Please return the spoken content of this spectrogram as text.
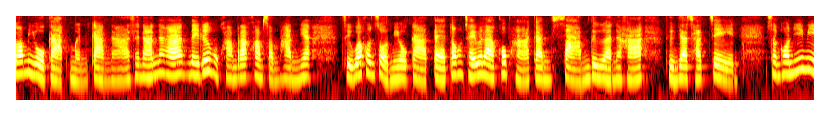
ก็มีโอกาสเหมือนกันนะฉะนั้นนะคะในเรื่องของความรักความสัมพันธ์เนี่ยถือว่าคนโสดมีโอกาสแต่ต้องใช้เวลาคบหากัน 3 เดือนนะคะ ถึงจะชัดเจนส่วนคนที่มี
